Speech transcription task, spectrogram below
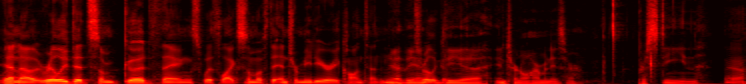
Yeah, no, it really did some good things with like some of the intermediary content. yeah, the it's really good. the uh, internal harmonies are pristine. yeah,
